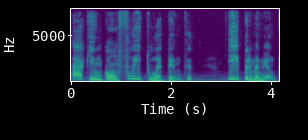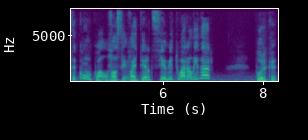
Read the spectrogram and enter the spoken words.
há aqui um conflito latente e permanente com o qual você vai ter de se habituar a lidar. Porque uh,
